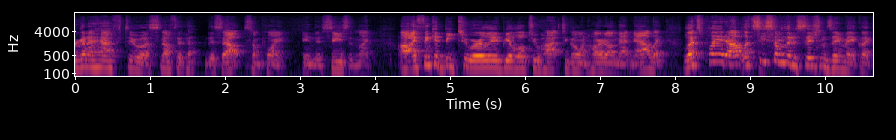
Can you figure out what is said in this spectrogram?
we're gonna have to uh, snuff this out some point in this season. Like, uh, I think it'd be too early. It'd be a little too hot to go in hard on that now. Like, let's play it out. Let's see some of the decisions they make. Like,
